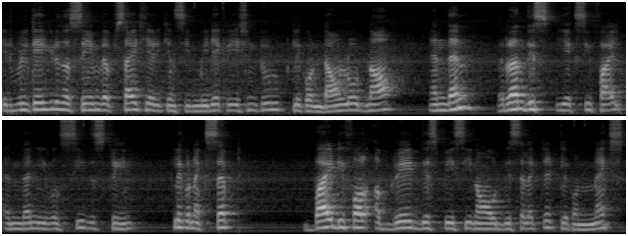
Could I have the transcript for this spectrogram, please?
It will take you to the same website. Here you can see media creation tool. Click on download now and then run this exe file and then you will see the screen. Click on accept. By default, upgrade this PC now would be selected. Click on next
